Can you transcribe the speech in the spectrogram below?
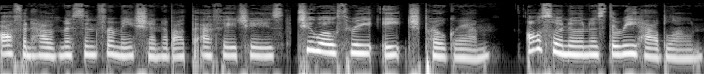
often have misinformation about the FHA's 203H program also known as the rehab loan.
